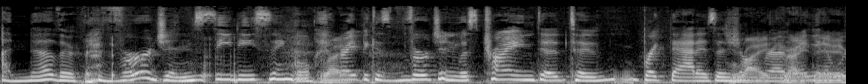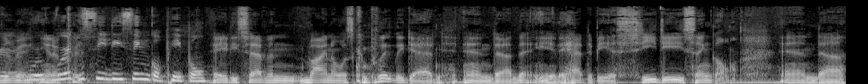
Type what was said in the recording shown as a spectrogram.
another Virgin CD single, Right. right. Because Virgin was trying to, to break that as a genre, Right, right? right. You know, we're, Everybody- we're, you know, we're the CD single people. 87 vinyl was completely dead, and uh, they, they had to be a CD single, and. Uh,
